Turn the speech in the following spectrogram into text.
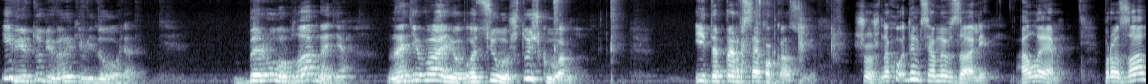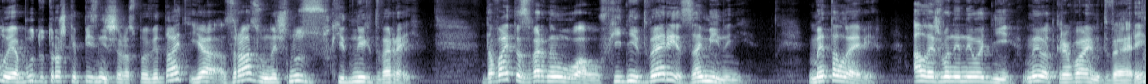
і в Ютубі великий відеогляд. Беру обладнання, надіваю оцю штучку вам і тепер все показую. Що ж, знаходимося ми в залі, але про залу я буду трошки пізніше розповідати. Я зразу почну з вхідних дверей. Давайте звернемо увагу: вхідні двері замінені, металеві. Але ж вони не одні. Ми відкриваємо двері.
